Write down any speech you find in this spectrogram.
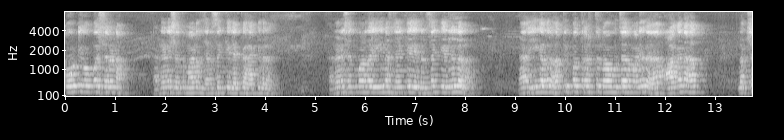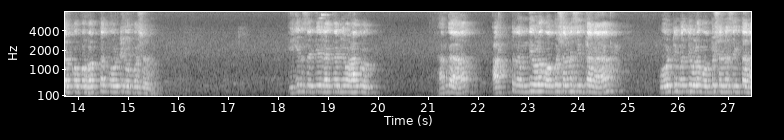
ಕೋಟಿಗೊಬ್ಬ ಶರಣ. ಹನ್ನೆರಡನೇ ಶತಮಾನದ ಜನಸಂಖ್ಯೆ ಲೆಕ್ಕ ಹಾಕಿದ್ರೆ. ಹನ್ನೆರಡನೇ ಶತಮಾನದ ಈಗಿನ ಸಂಖ್ಯೆ ಜನಸಂಖ್ಯೆ ಇರಲಿಲ್ಲಲ್ಲ. ಈಗ ಅದ್ರ ಹತ್ತು ಇಪ್ಪತ್ತರಷ್ಟು ನಾವು ವಿಚಾರ ಮಾಡಿದ್ರೆ ಆಗನ ಹತ್ತು ಲಕ್ಷಕ್ಕೊಬ್ಬ ಭಕ್ತ, ಕೋಟಿಗೊಬ್ಬ ಶರಣ. ಈಗಿನ ಸಂಖ್ಯೆ ಲೆಕ್ಕ ನೀವು ಹಾಕಬೇಕು. ಹಂಗ ಅಷ್ಟು ಮಂದಿ ಒಳಗೆ ಒಬ್ಬ ಶರಣ ಸಿಗ್ತಾನ? ಕೋಟಿ ಮಂದಿ ಒಳಗೆ ಒಬ್ಬ ಶರಣ ಸಿಗ್ತಾನ?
